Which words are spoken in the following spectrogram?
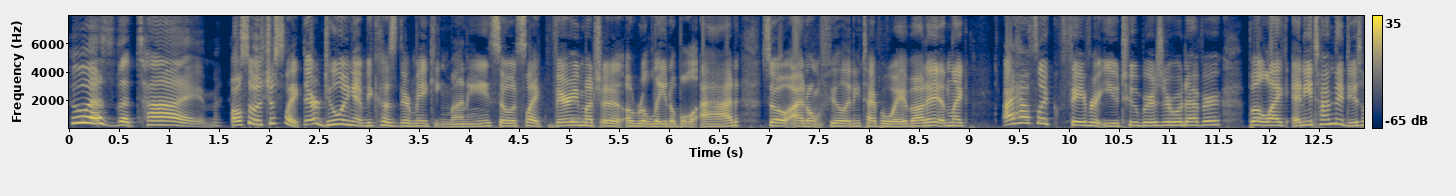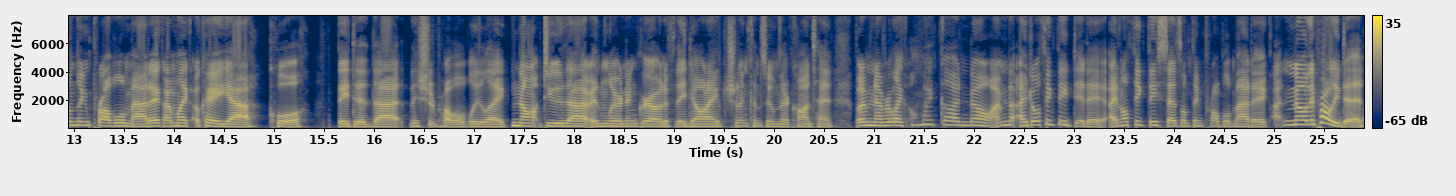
Who has the time? Also, it's just like they're doing it because they're making money. So it's like very much a, a relatable ad. So I don't feel any type of way about it. And like, I have like favorite YouTubers or whatever, but like anytime they do something problematic, I'm like, okay, yeah, cool. They did that. They should probably like not do that and learn and grow. And if they don't, I shouldn't consume their content. But I'm never like, oh my god, no. I'm. Not, I don't think they did it. I don't think they said something problematic. Uh, No, they probably did.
